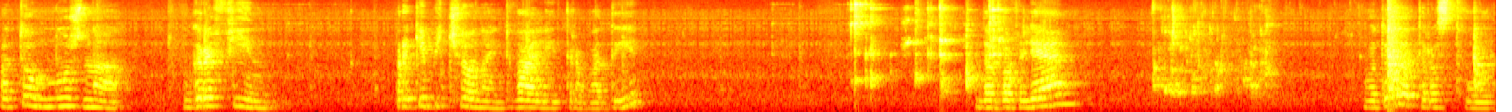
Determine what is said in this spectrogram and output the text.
Потом нужно графин прокипяченной 2 литра воды добавляем вот этот раствор.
